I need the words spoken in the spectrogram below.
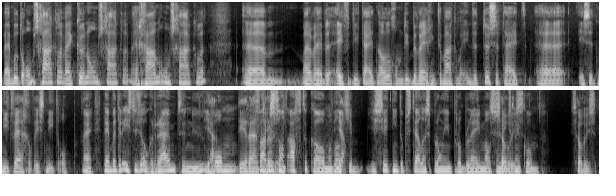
wij moeten omschakelen, wij kunnen omschakelen, wij gaan omschakelen. Ehm, maar we hebben even die tijd nodig om die beweging te maken. Maar in de tussentijd eh, is het niet weg of is het niet op. Nee, nee, maar er is dus ook ruimte nu Ja, om ruimte van Rusland af te komen. Want je, je zit niet op stel en sprong in problemen als er Zo niks meer komt. Zo is het.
